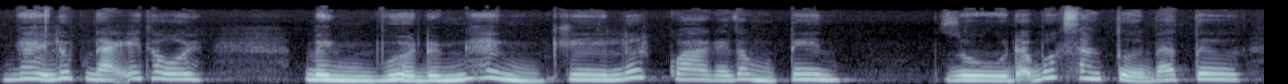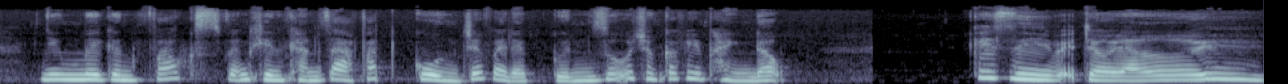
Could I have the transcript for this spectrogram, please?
ngay lúc nãy thôi, mình vừa đứng hình khi lướt qua cái dòng tin. Dù đã bước sang tuổi 34, nhưng Megan Fox vẫn khiến khán giả phát cuồng trước vẻ đẹp quyến rũ trong các phim hành động. Cái gì vậy trời ơi?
